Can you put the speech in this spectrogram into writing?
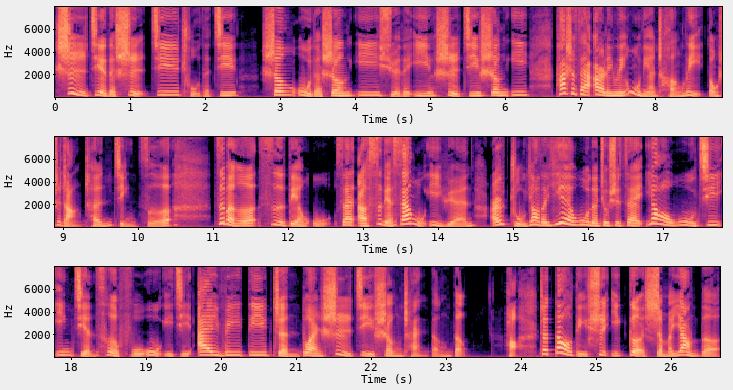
世界的世，基础的基，生物的生，医学的医，世基生医。它是在二零零五年成立，董事长陈景泽。资本额四点五三呃四点三五亿元，而主要的业务呢，就是在药物基因检测服务以及 IVD 诊断试剂生产等等。好，这到底是一个什么样的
